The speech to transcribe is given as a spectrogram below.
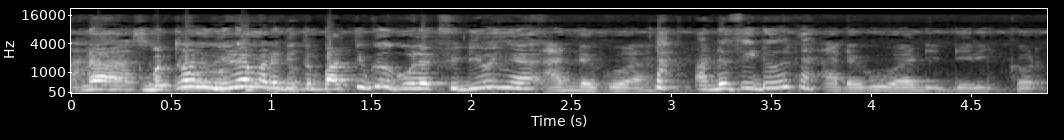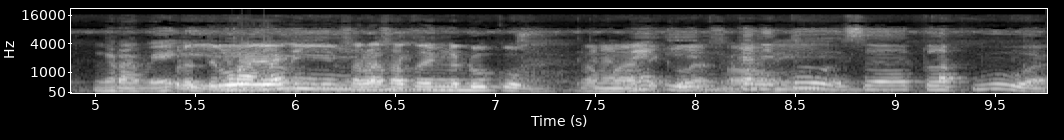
Nah, kebetulan William ada di tempat juga gue liat videonya. Ada gua. Ada videonya. Ada gua di, di record. Ngeramein. Berarti lu yang salah satu yang ngedukung sama adik Ramein. kelas. Kan Oh. itu seklub gua.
